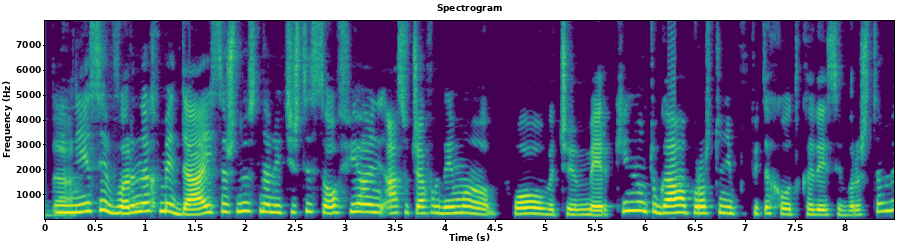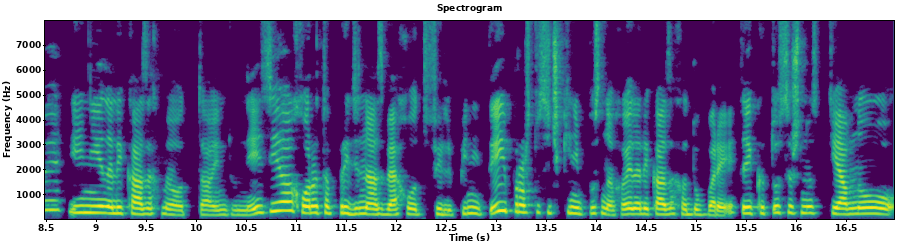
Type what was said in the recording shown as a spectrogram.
да. Ние се върнахме, да, и всъщност на летище София аз очаквах да има повече мерки, но тогава просто ни попитаха откъде се връщаме и ние нали казахме от а, Индонезия, хората преди нас бяха от Филипините и просто всички ни пуснаха и нали казаха добре, тъй като всъщност явно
